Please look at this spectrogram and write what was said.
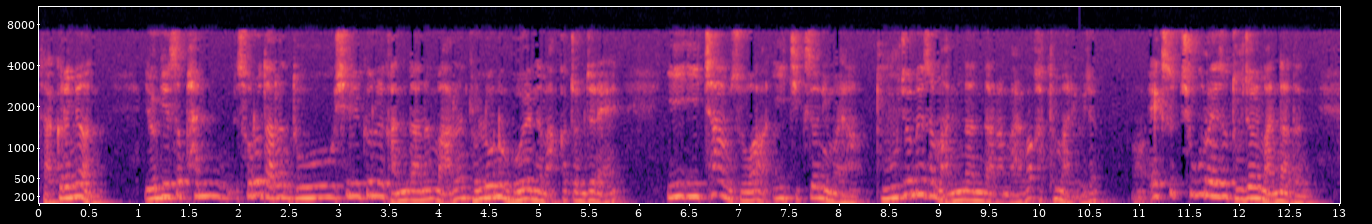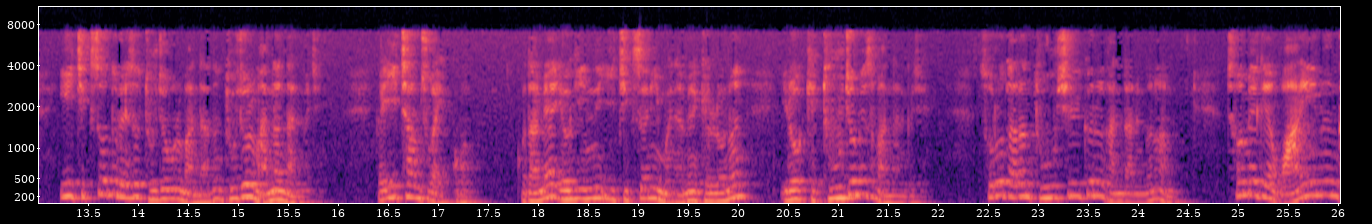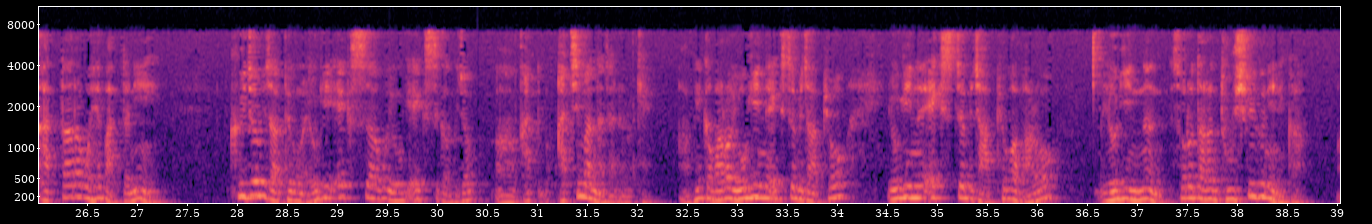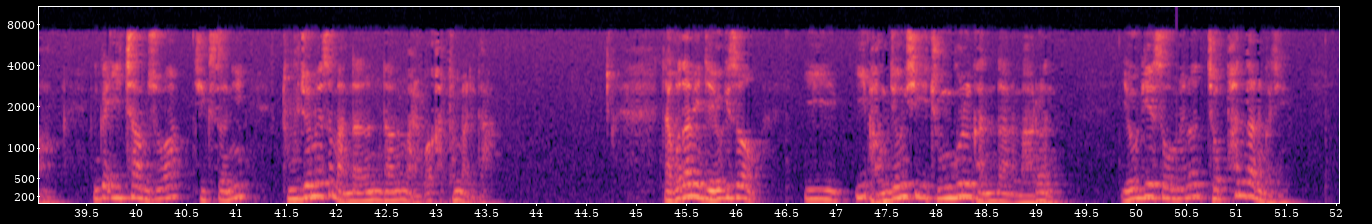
자, 그러면 여기에서 판, 서로 다른 두 실근을 간다는 말은 결론은 뭐였냐면 아까 좀 전에 이 2차 함수와 이 직선이 뭐야? 두 점에서 만난다는 말과 같은 말이에요. 그죠? 어, x축으로 해서 두 점을 만나든 이 직선으로 해서 두 점을 만나든 두 점을 만난다는 거지. 그러니까 2차 함수가 있고 그 다음에 여기 있는 이 직선이 뭐냐면 결론은 이렇게 두 점에서 만나는 거지. 서로 다른 두 실근을 간다는 거는 처음에 그냥 y는 같다라고 해봤더니 그 점이 잡혀고 여기 x하고 여기 x가 그죠? 아, 같, 같이 만나잖아요 이렇게. 아, 그러니까 바로 여기 있는 x점의 좌표, 여기 있는 x점의 좌표가 바로 여기 있는 서로 다른 두 실근이니까. 아, 그러니까 2차 함수와 직선이 두 점에서 만난다는 말과 같은 말이다. 자, 그 다음에 이제 여기서 이, 이 방정식이 중근을 갖는다는 말은 여기에서 오면은 접한다는 거지.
